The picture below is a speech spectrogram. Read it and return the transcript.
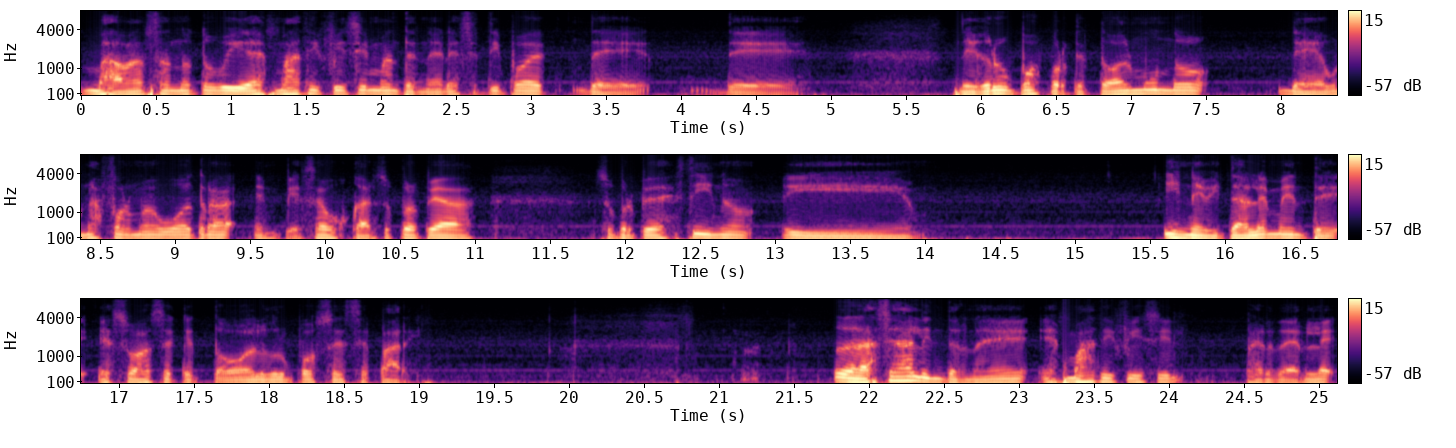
va avanzando tu vida es más difícil mantener ese tipo de, de, de, de grupos porque todo el mundo de una forma u otra empieza a buscar su propia su propio destino y inevitablemente eso hace que todo el grupo se separe gracias al internet es más difícil perderle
